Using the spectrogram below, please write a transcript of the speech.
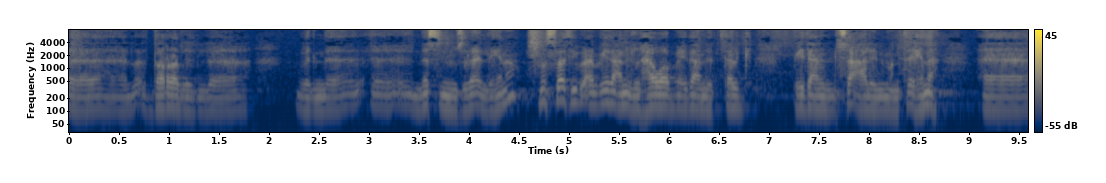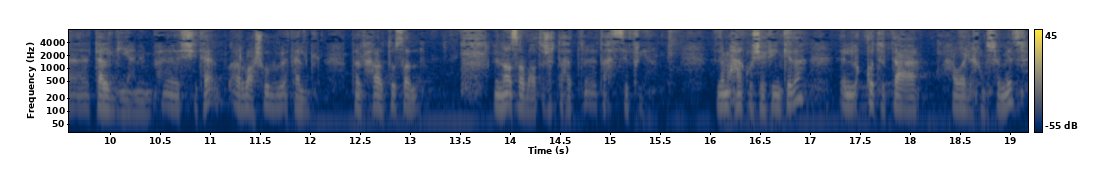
آه، الضاره بال بالناس النزلاء اللي هنا. في نفس الوقت يبقى بعيد عن الهواء بعيد عن الثلج بعيد عن السقعة لأن المنطقة هنا آه، تلج يعني. الشتاء أربع شهور بيبقى تلج. درجه الحراره توصل لناقص 14 تحت تحت الصفر يعني. زي ما حضراتكم شايفين كده القطر بتاعها حوالي 15 متر.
